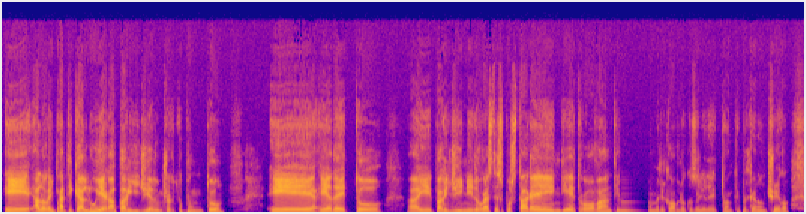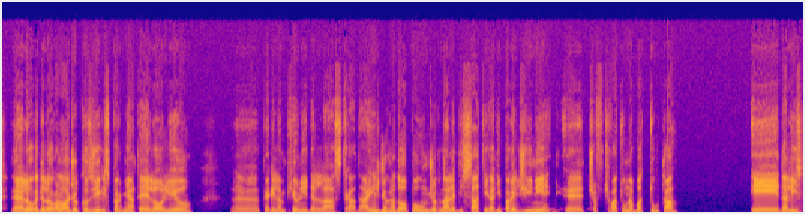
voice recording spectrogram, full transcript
E allora, in pratica, lui era a Parigi ad un certo punto e, e ha detto ai parigini dovreste spostare indietro o avanti, non mi ricordo cosa gli ha detto, anche perché non c'ero, eh, l'ora dell'orologio così risparmiate l'olio eh, per i lampioni della strada. Il giorno dopo un giornale di satira di Parigini eh, ci, ha, ci ha fatto una battuta e da lì si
